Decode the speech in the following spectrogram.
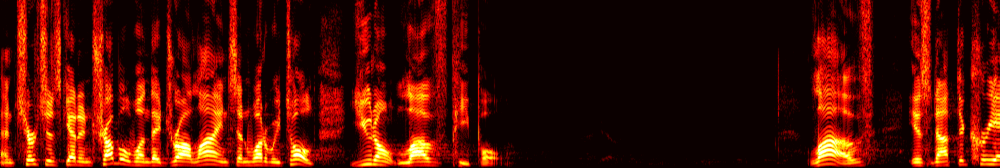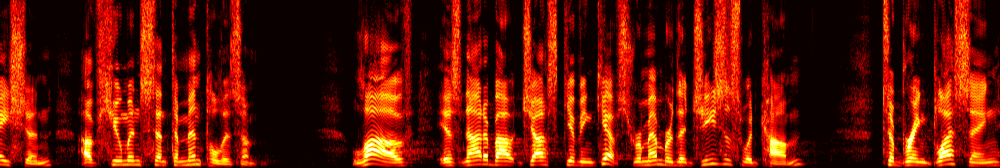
and churches get in trouble when they draw lines, and what are we told? You don't love people. Love is not the creation of human sentimentalism. Love is not about just giving gifts. Remember that Jesus would come to bring blessing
